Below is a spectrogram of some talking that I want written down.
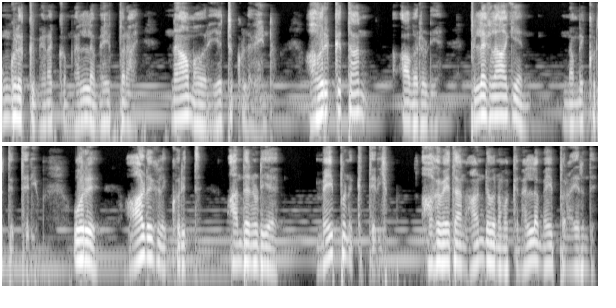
உங்களுக்கும் எனக்கும் நல்ல மேய்ப்பராய் நாம் அவரை ஏற்றுக்கொள்ள வேண்டும். அவருக்குத்தான் அவருடைய பிள்ளைகளாகிய நம்மை குறித்து தெரியும். ஒரு ஆடுகளை குறித்து அதனுடைய மேய்ப்பனுக்கு தெரியும். ஆகவே தான் ஆண்டவர் நமக்கு நல்ல மேய்ப்பராக இருந்து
